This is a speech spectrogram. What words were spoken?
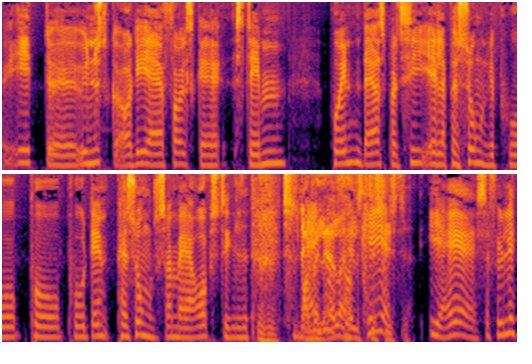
et øh, ønske, og det er, at folk skal stemme på enten deres parti eller personligt på, på, på den person, som er opstillet. Mm-hmm. Så Og vel ikke noget allerhelst det forkert- sidste. Ja, ja, selvfølgelig.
